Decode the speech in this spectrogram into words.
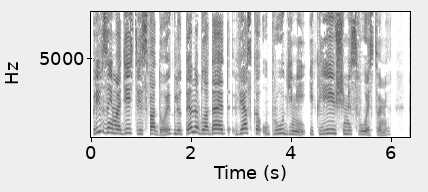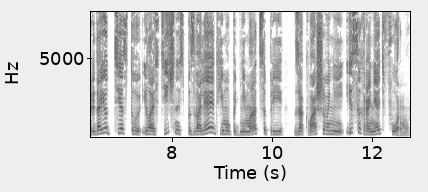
При взаимодействии с водой глютен обладает вязко-упругими и клеющими свойствами, придает тесту эластичность, позволяет ему подниматься при заквашивании и сохранять форму.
